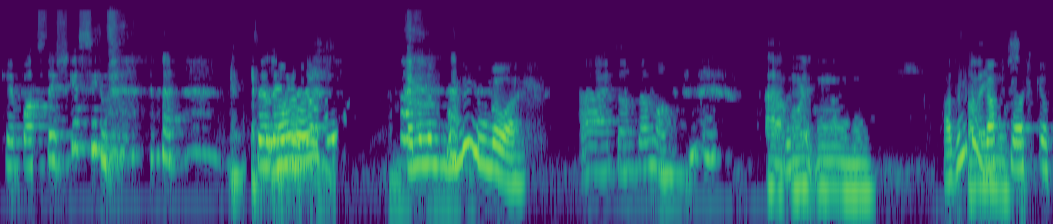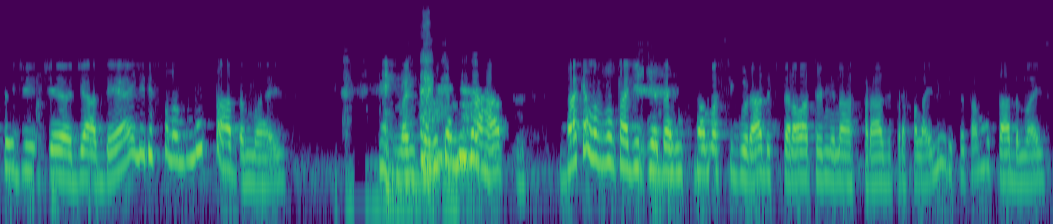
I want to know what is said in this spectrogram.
Que eu posso ter esquecido. Você lembra de alguma? Eu não lembro de nenhuma, eu acho. Ah, então tá bom. Ah, o, o... As únicas gafas que eu acho que eu sei de, de, de AD é eles falando mutada, mas. Mas a gente é muito rápido. Dá aquela vontade de da gente dar uma segurada, esperar ela terminar a frase para falar, Iliri, você tá mutada, mas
